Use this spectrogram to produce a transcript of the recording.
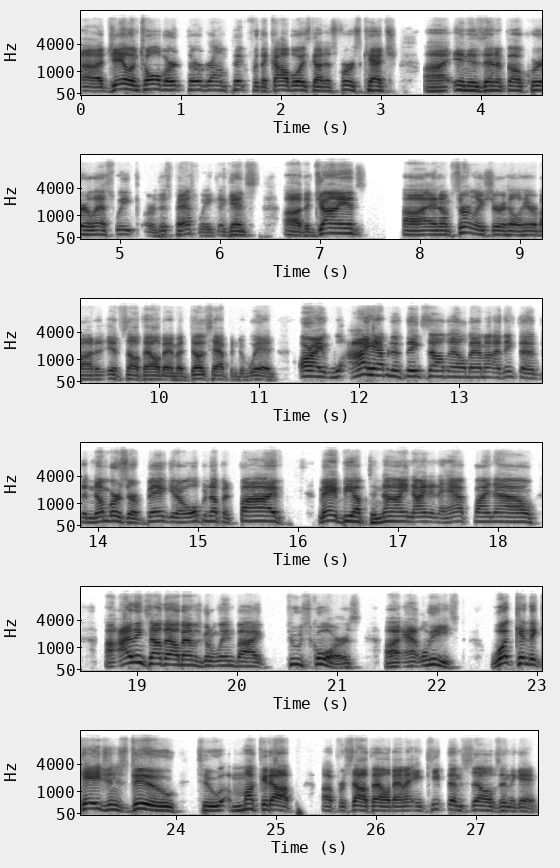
Uh, Jalen Tolbert, third round pick for the Cowboys, got his first catch uh, in his NFL career last week or this past week against uh, the Giants. Uh, and I'm certainly sure he'll hear about it if South Alabama does happen to win. All right. Well, I happen to think South Alabama, I think the, the numbers are big, you know, opened up at five, maybe up to nine, nine and a half by now. Uh, I think South Alabama is going to win by two scores uh, at least. What can the Cajuns do to muck it up for South Alabama and keep themselves in the game?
